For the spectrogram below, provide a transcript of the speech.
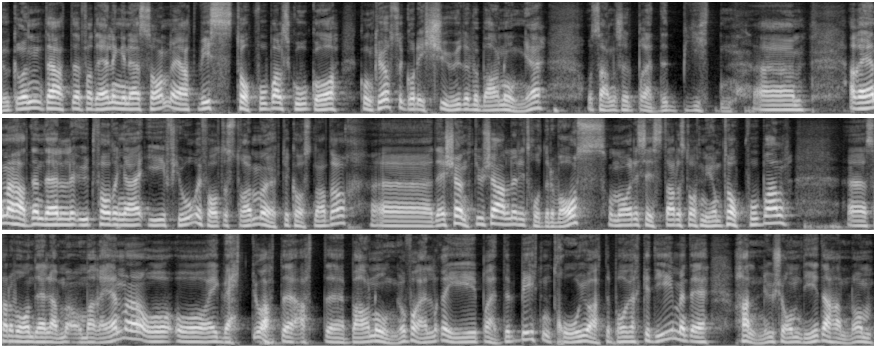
og Grunnen til at fordelingen er sånn, er at hvis toppfotball skulle gå konkurs, så går det ikke utover barn og unge og Sandnes Ulf bredde-biten. Uh, Arena hadde en del utfordringer i fjor i forhold til strøm og økte kostnader. Uh, det skjønte jo ikke alle, de trodde det var oss. og Nå i det siste har det stått mye om toppfotball. Eh, så har det vært en del om, arena, og, og, jeg vet jo at, at, barn og unge og foreldre i breddebiten tror jo at det påvirker de, men det handler jo ikke om de. Det handler om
